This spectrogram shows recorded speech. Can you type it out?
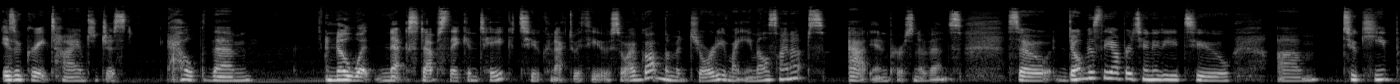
is a great time to just help them know what next steps they can take to connect with you. So I've gotten the majority of my email signups at in-person events. So don't miss the opportunity to um, to keep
